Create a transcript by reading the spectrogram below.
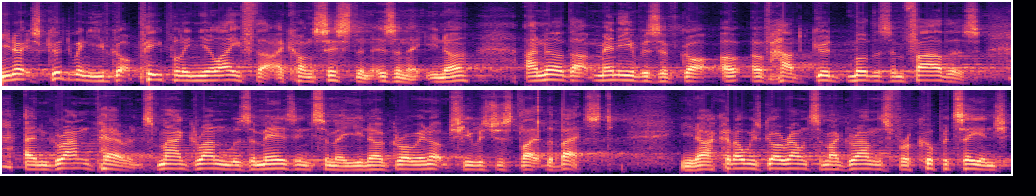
You know, it's good when you've got people in your life that are consistent, isn't it? You know, I know that many of us have got uh, have had good mothers and fathers and grandparents. My gran was amazing to me. You know, growing up, she was just like the best. You know, I could always go around to my grand's for a cup of tea, and she,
